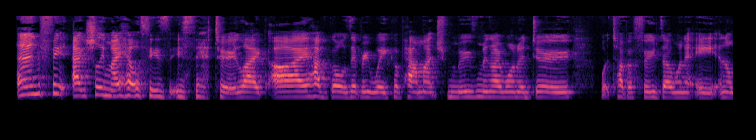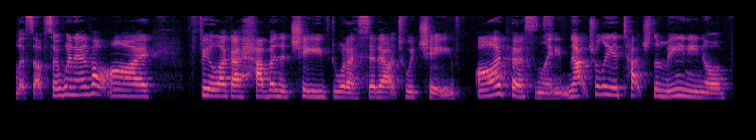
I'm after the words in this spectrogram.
and fit. Actually, my health is is there too. Like I have goals every week of how much movement I want to do, what type of foods I want to eat, and all that stuff. So whenever I feel like I haven't achieved what I set out to achieve, I personally naturally attach the meaning of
